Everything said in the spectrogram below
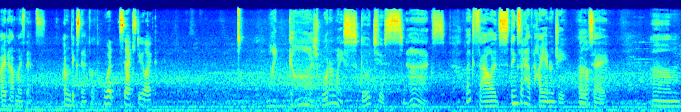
I'd have my snacks. I'm a big snacker. What snacks do you like? My gosh, what are my go-to snacks? I like salads, things that have high energy. I Uh-huh. would say. Um,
